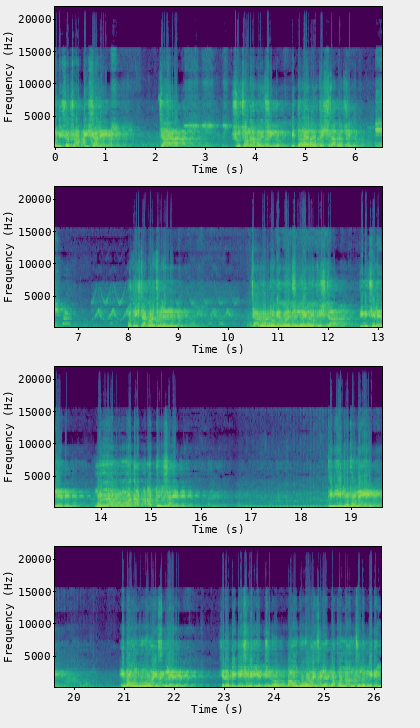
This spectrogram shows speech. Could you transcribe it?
উনিশশো সালে যার সূচনা হয়েছিল, বিদ্যালয়ের প্রতিষ্ঠা হয়েছিল। প্রতিষ্ঠা করেছিলেন, যার উদ্যোগে হয়েছিল এই প্রতিষ্ঠা, তিনি ছিলেন মোল্লা মোহাম্মদ আব্দুল সাহেব। তিনি প্রথমে এই বামনপুকুর হাই স্কুলের সেটা ব্রিটিশ পিরিয়ড ছিল। বামনপুকুর হাই স্কুলের তখন নাম ছিল মিডল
